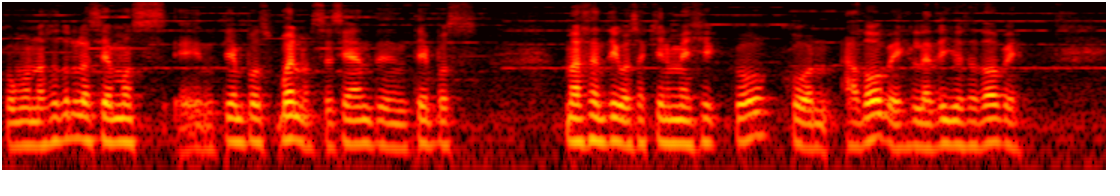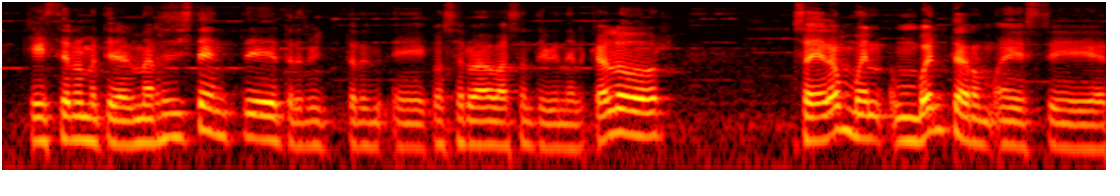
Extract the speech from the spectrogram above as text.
como nosotros lo hacíamos en tiempos, bueno, se hacían en tiempos más antiguos aquí en México con adobe, ladrillos de adobe, que este era un material más resistente, eh, conservaba bastante bien el calor, o sea, era un buen, un buen termo, este,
